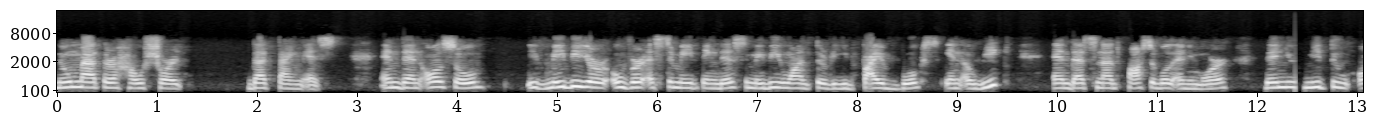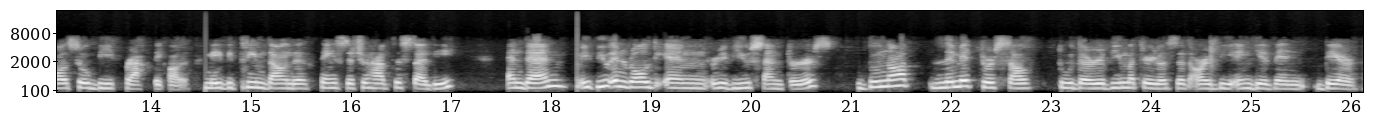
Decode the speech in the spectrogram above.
no matter how short that time is. And then also if maybe you're overestimating this maybe you want to read five books in a week and that's not possible anymore then you need to also be practical maybe trim down the things that you have to study and then, if you enrolled in review centers, do not limit yourself to the review materials that are being given there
